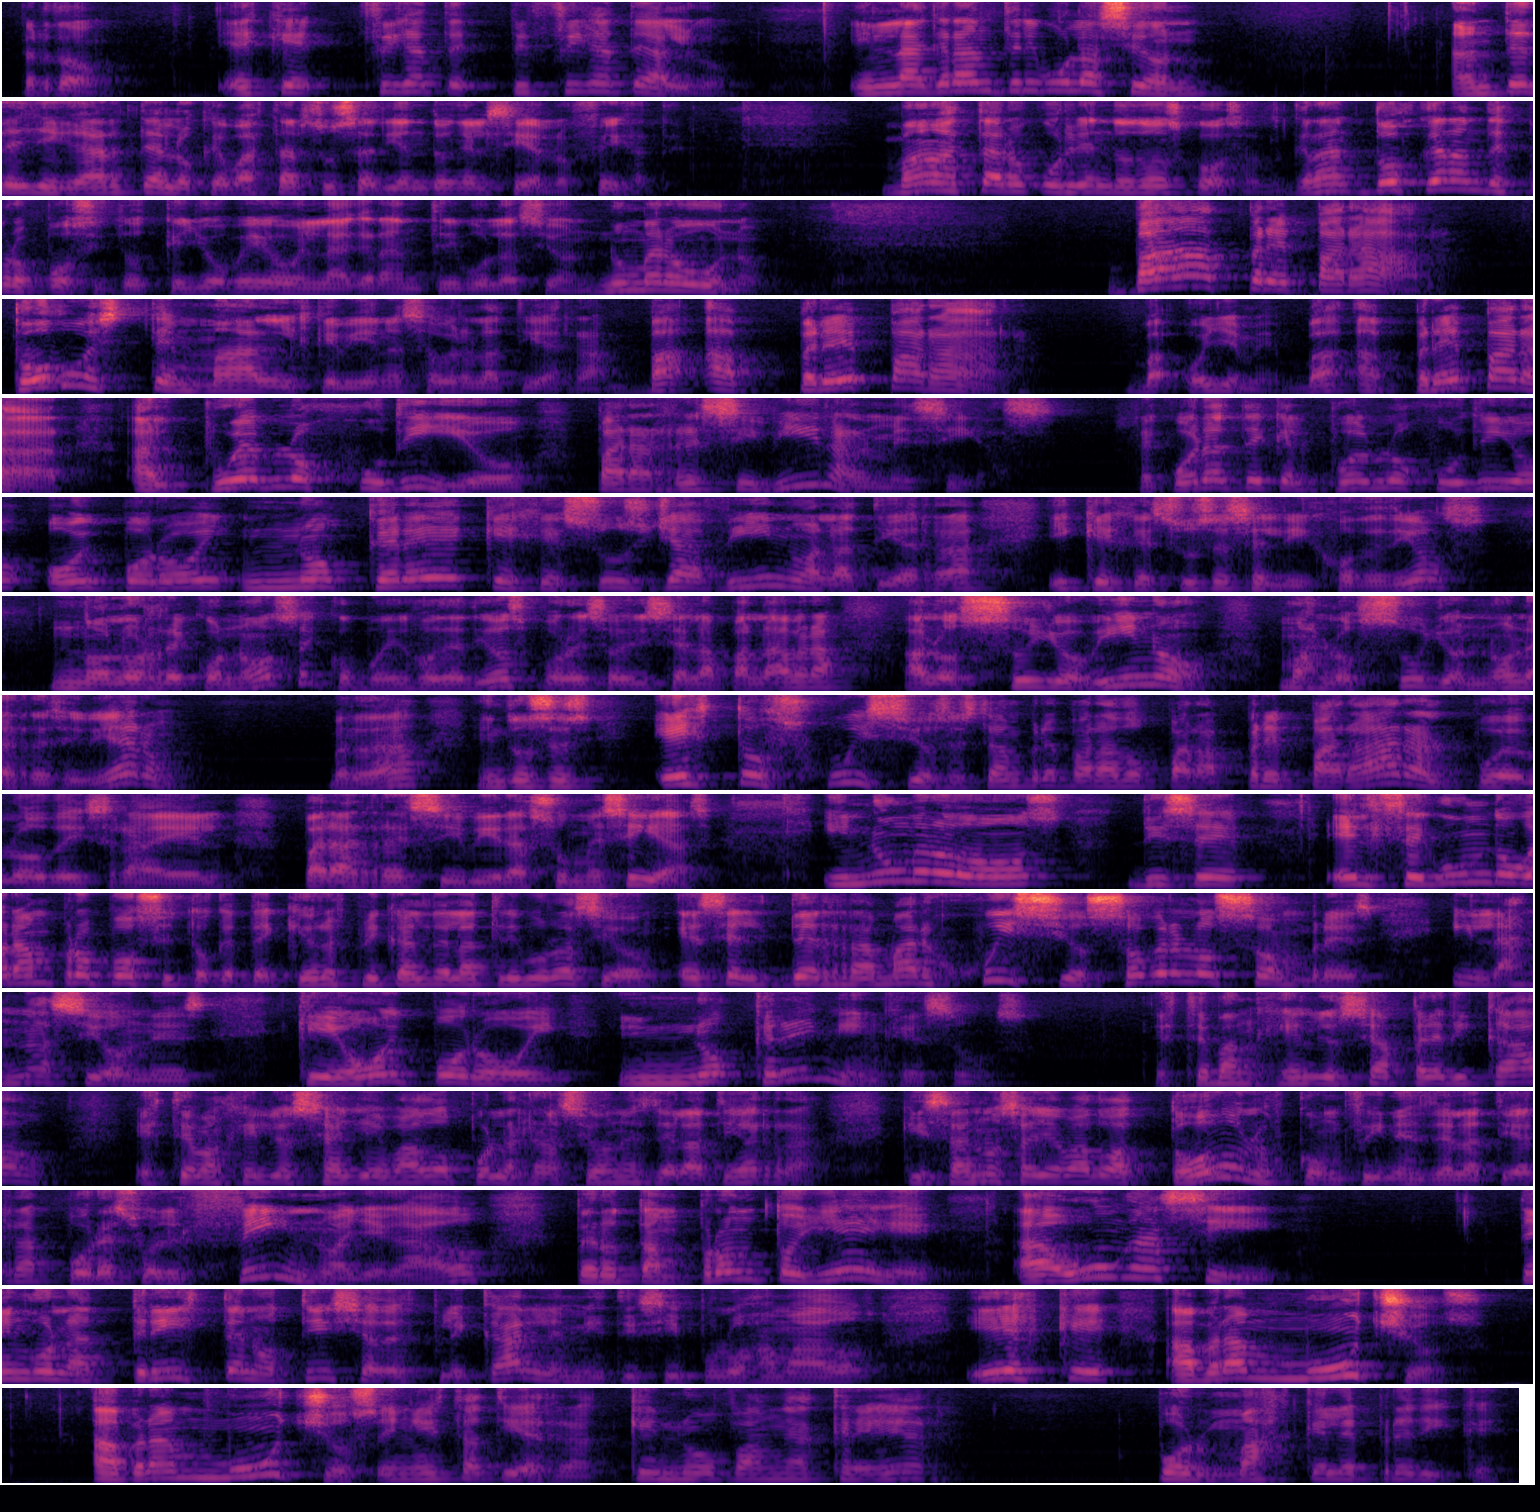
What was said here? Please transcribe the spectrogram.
perdón, es que fíjate, fíjate algo. En la gran tribulación, antes de llegarte a lo que va a estar sucediendo en el cielo, fíjate, van a estar ocurriendo dos cosas, dos grandes propósitos que yo veo en la gran tribulación. Número uno, va a preparar todo este mal que viene sobre la tierra, va a preparar va, óyeme, va a preparar al pueblo judío para recibir al Mesías. Recuérdate que el pueblo judío hoy por hoy no cree que Jesús ya vino a la tierra y que Jesús es el Hijo de Dios. No lo reconoce como Hijo de Dios, por eso dice la palabra, a los suyos vino, mas los suyos no le recibieron. ¿Verdad? Entonces, estos juicios están preparados para preparar al pueblo de Israel para recibir a su Mesías. Y número dos, dice, el segundo gran propósito que te quiero explicar de la tribulación es el derramar juicios sobre los hombres y las naciones que hoy por hoy no creen en Jesús. Este evangelio se ha predicado, este evangelio se ha llevado por las naciones de la tierra. Quizás no se ha llevado a todos los confines de la tierra, por eso el fin no ha llegado, pero tan pronto llegue, aún así tengo la triste noticia de explicarle a mis discípulos amados, y es que habrá muchos, habrá muchos en esta tierra que no van a creer, por más que le predique,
